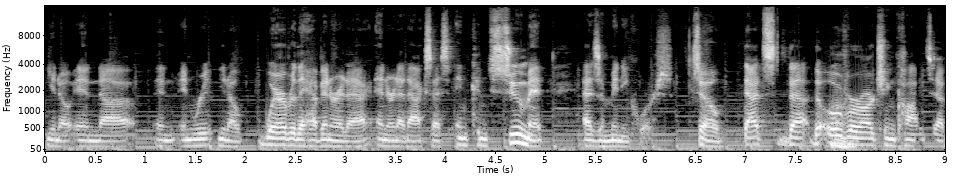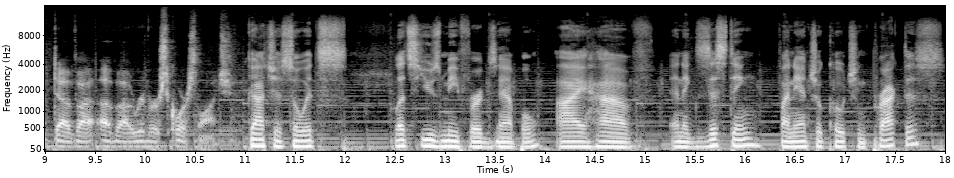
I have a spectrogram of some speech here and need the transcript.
you know in uh, in, in re, you know wherever they have internet internet access and consume it as a mini course. So that's the the overarching concept of a, of a reverse course launch. Gotcha. So it's let's use me for example. I have an existing financial coaching practice,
